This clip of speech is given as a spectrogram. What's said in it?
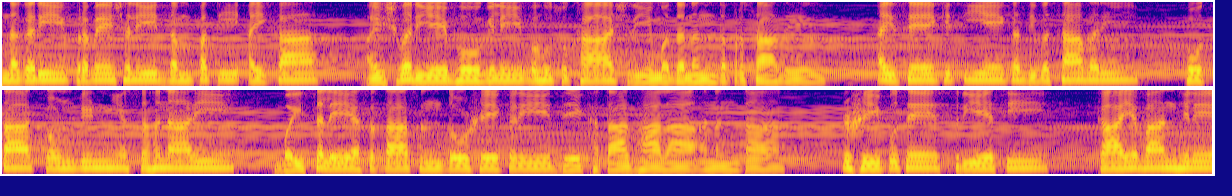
नगरी प्रवेशली दंपती ऐका ऐश्वर्ये भोगली बहुसुखा श्रीमदनंद प्रसादे. ऐसे किती एक दिवसावरी होता कौंडिण्य सहनारी बैसले असता संतोषे करी देखता झाला अनंता। ऋषीपुसे स्त्रियेसी काय बांधिले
